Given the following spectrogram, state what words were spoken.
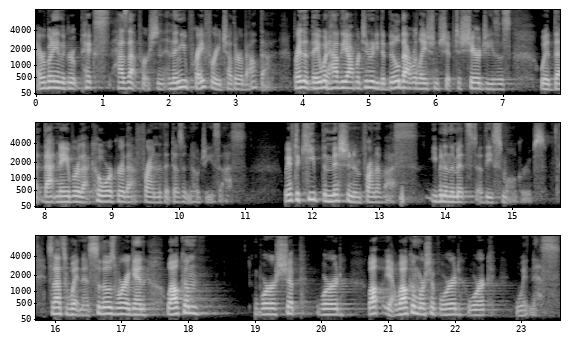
Everybody in the group picks, has that person, and then you pray for each other about that. Pray that they would have the opportunity to build that relationship, to share Jesus with that, that neighbor, that coworker, that friend that doesn't know Jesus. We have to keep the mission in front of us, even in the midst of these small groups. So that's witness. So those were, again, welcome, worship, word, well, yeah, welcome, worship, word, work, witness.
